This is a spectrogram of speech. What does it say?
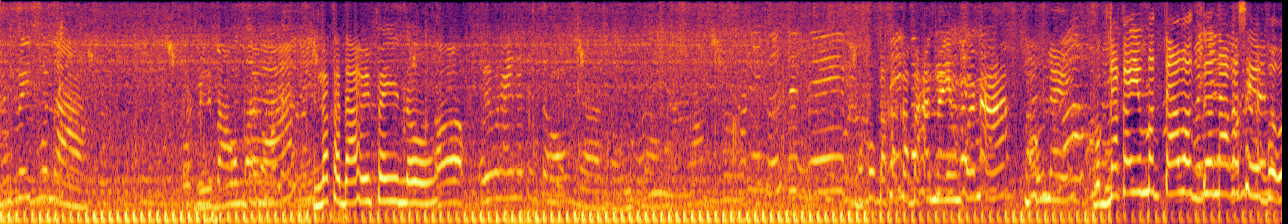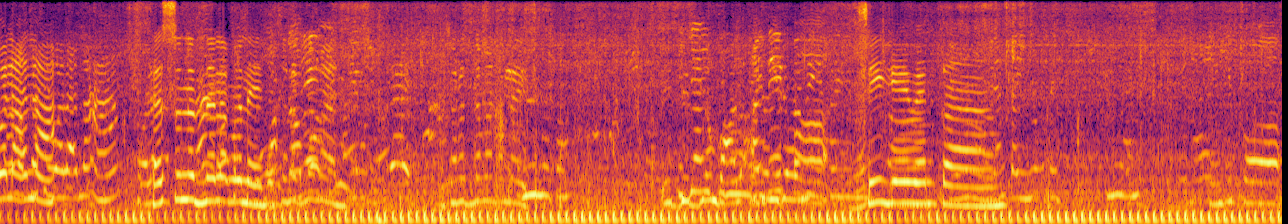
Anong grade mo na? Bili ba ako pa na? Wala, kadami pa yun, oh. Oo. Oh, unahin natin to. Ako, baka kabahan na yung kon ha. Maulay. Huwag na kayong magtawag doon na kasi wala na. Wala na ha. Sa sunod na lang ulit. Sunod naman. Sunod dito. Sige, welcome. Thank you po. Oh.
